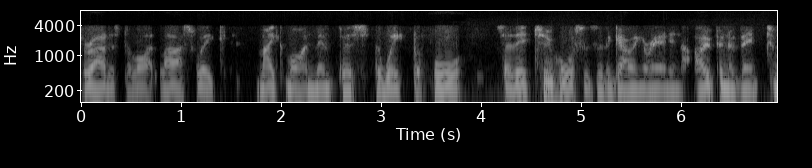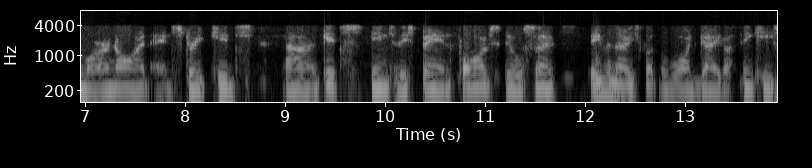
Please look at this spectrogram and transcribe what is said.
Gerardus Delight last week, Make Mine Memphis the week before. So they're two horses that are going around in the open event tomorrow night, and Street Kids uh, gets into this band five still. So even though he's got the wide gate, I think he's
